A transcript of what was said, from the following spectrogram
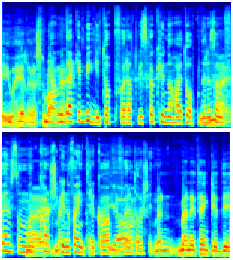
er jo hele resonnementet. Ja, men det er ikke bygget opp for at vi skal kunne ha et åpnere nei, samfunn, som man nei, kanskje men, kunne få inntrykk av ja, for et år siden? Men, men, jeg tenker det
